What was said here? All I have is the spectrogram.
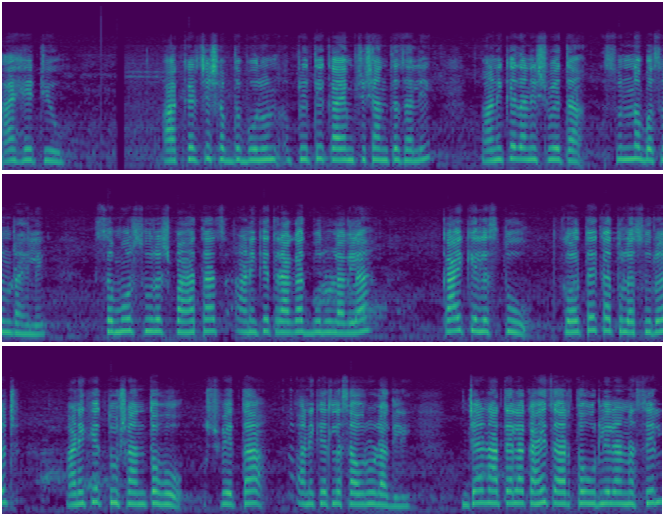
आय हेट यू अखेरचे शब्द बोलून प्रीती कायमची शांत झाली. अनिकेत आणि श्वेता सुन्न बसून राहिले. समोर सूरज पाहताच अनिकेत रागात बोलू लागला काय केलंस तू? कळतंय का तुला सूरज? अनिकेत तू शांत हो. श्वेता अनिकेतला सावरू लागली. ज्या नात्याला काहीच अर्थ उरलेला नसेल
